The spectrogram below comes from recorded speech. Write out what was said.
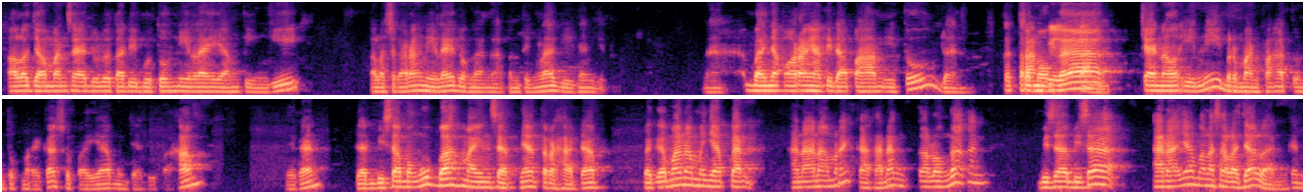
Kalau zaman saya dulu tadi butuh nilai yang tinggi, kalau sekarang nilai udah nggak nggak penting lagi kan gitu. Nah, banyak orang yang tidak paham itu dan semoga channel ini bermanfaat untuk mereka supaya menjadi paham, ya kan? Dan bisa mengubah mindsetnya terhadap bagaimana menyiapkan anak-anak mereka. Karena kalau enggak kan bisa-bisa anaknya malah salah jalan kan.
